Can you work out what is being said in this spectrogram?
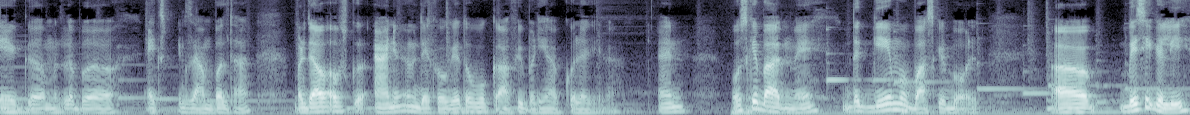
एक मतलब एग्ज़ाम्पल था। पर जब आप उसको एनिमे में देखोगे तो वो काफ़ी बढ़िया आपको लगेगा। एंड उसके बाद में the game of basketball basically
